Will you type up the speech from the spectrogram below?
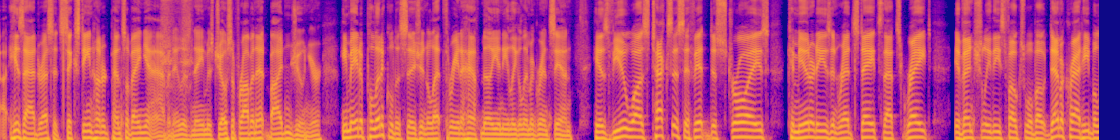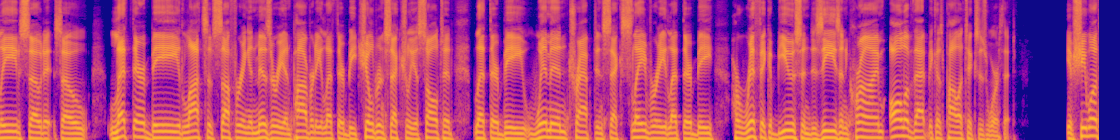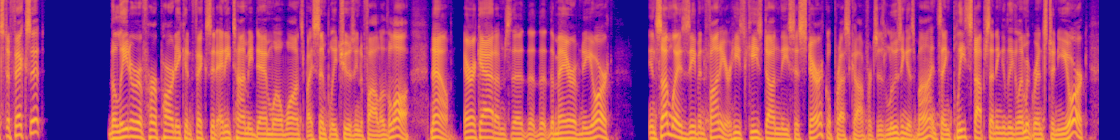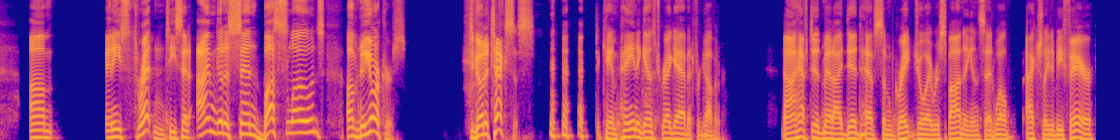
uh, his address at 1600 Pennsylvania Avenue. His name is Joseph Robinette Biden Jr. He made a political decision to let three and a half million illegal immigrants in. His view was Texas, if it destroys communities in red states, that's great. Eventually, these folks will vote Democrat, he believes. So, to, so let there be lots of suffering and misery and poverty. Let there be children sexually assaulted. Let there be women trapped in sex slavery. Let there be horrific abuse and disease and crime. All of that because politics is worth it. If she wants to fix it, the leader of her party can fix it anytime he damn well wants by simply choosing to follow the law. Now, Eric Adams, the, the, the, mayor of New York, in some ways is even funnier. He's he's done these hysterical press conferences, losing his mind, saying, "Please stop sending illegal immigrants to New York." Um, and he's threatened. He said, "I'm going to send busloads of New Yorkers to go to Texas to campaign against Greg Abbott for governor." Now, I have to admit, I did have some great joy responding and said, "Well, actually, to be fair."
